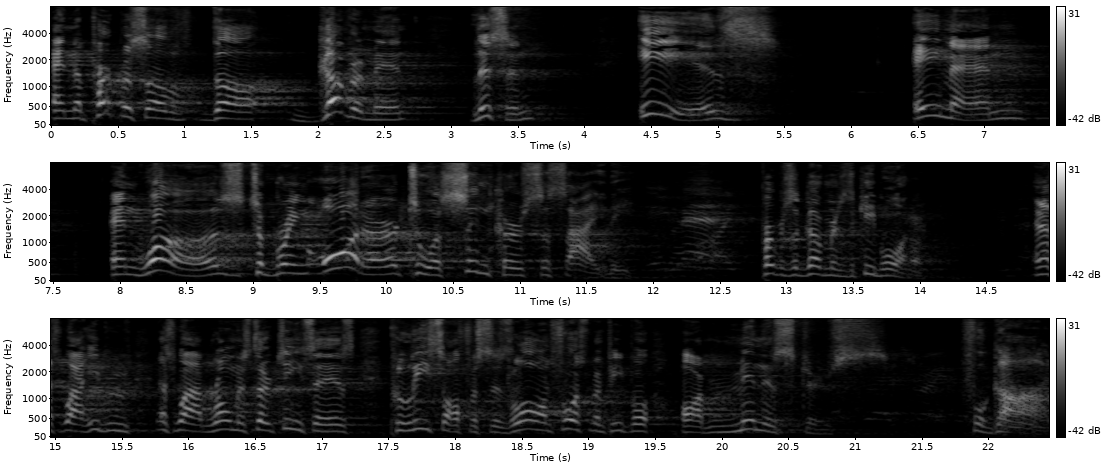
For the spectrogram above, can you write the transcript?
And the purpose of the government, listen, is, amen, and was to bring order to a sin cursed society. Purpose of government is to keep order. And that's why Hebrew, that's why Romans 13 says police officers, law enforcement people are ministers for God.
